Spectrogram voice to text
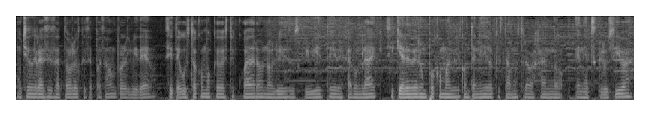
Muchas gracias a todos los que se pasaron por el video. Si te gustó cómo quedó este cuadro, no olvides suscribirte y dejar un like. Si quieres ver un poco más del contenido que estamos trabajando en exclusiva,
